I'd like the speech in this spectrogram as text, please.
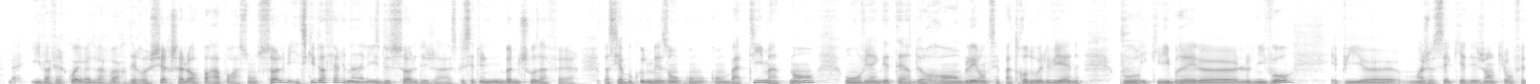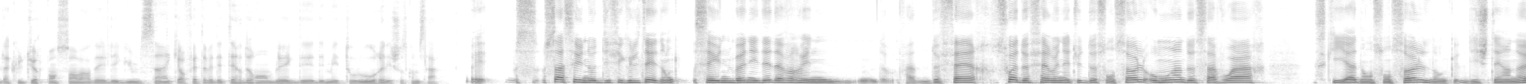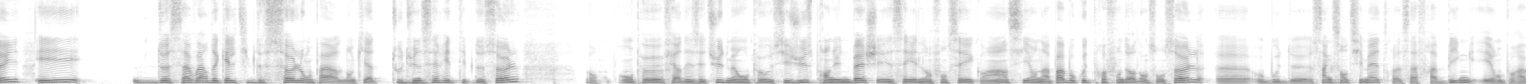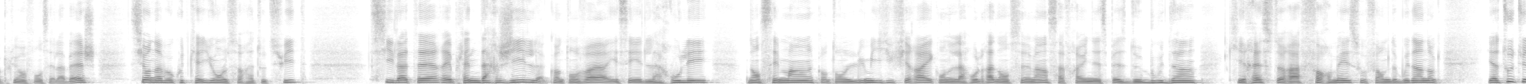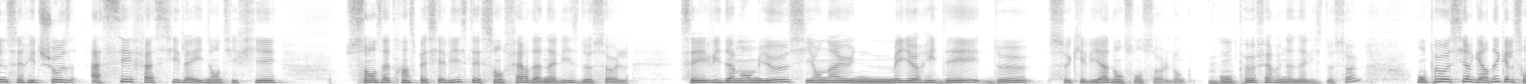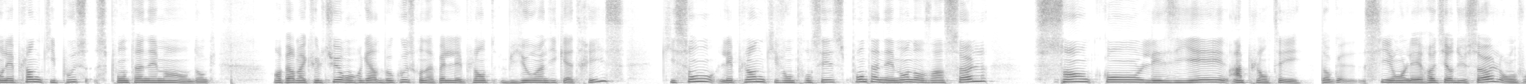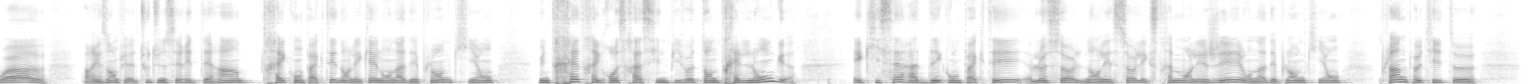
Bah, il va faire quoi? Il va devoir faire des recherches alors par rapport à son sol. Est-ce qu'il doit faire une analyse de sol déjà Est-ce que c'est une bonne chose à faire? Parce qu'il y a beaucoup de maisons qu'on bâtit maintenant où on vient avec des terres de remblai, on ne sait pas trop d'où elles viennent, pour équilibrer le, niveau. Et puis, euh, moi, je sais qu'il y a des gens qui ont fait de la culture pensant avoir des légumes sains et qui en fait avaient des terres de remblai avec des, métaux lourds et des choses comme ça. Mais ça, c'est une autre difficulté. Donc, c'est une bonne idée d'avoir une, de, enfin, de faire, soit de faire une étude de son sol, au moins de savoir ce qu'il y a dans son sol, donc d'y jeter un œil, et de savoir de quel type de sol on parle. Donc, il y a toute une série de types de sols. Bon, on peut faire des études, mais on peut aussi juste prendre une bêche et essayer de l'enfoncer. Quoi, hein. Si on n'a pas beaucoup de profondeur dans son sol, euh, au bout de 5 cm, ça fera bing et on pourra plus enfoncer la bêche. Si on a beaucoup de cailloux, on le saura tout de suite. Si la terre est pleine d'argile, quand on va essayer de la rouler dans ses mains, quand on l'humidifiera et qu'on la roulera dans ses mains, ça fera une espèce de boudin qui restera formé sous forme de boudin. Donc, il y a toute une série de choses assez faciles à identifier sans être un spécialiste et sans faire d'analyse de sol. C'est évidemment mieux si on a une meilleure idée de ce qu'il y a dans son sol. Donc, Mhm. on peut faire une analyse de sol. On peut aussi regarder quelles sont les plantes qui poussent spontanément. Donc, en permaculture, on regarde beaucoup ce qu'on appelle les plantes bio-indicatrices, qui sont les plantes qui vont pousser spontanément dans un sol sans qu'on les y ait implantées. Donc, euh, si on les retire du sol, on voit, euh, par exemple, il y a toute une série de terrains très compactés dans lesquels on a des plantes qui ont une très très grosse racine pivotante très longue et qui sert à décompacter le sol. Dans les sols extrêmement légers, on a des plantes qui ont plein de petites euh,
